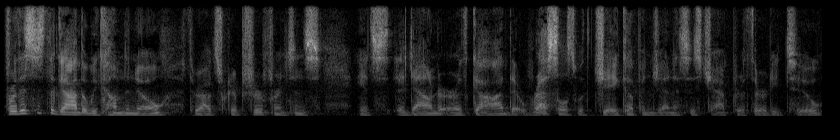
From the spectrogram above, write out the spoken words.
For this is the God that we come to know throughout Scripture. For instance, it's a down to earth God that wrestles with Jacob in Genesis chapter 32.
